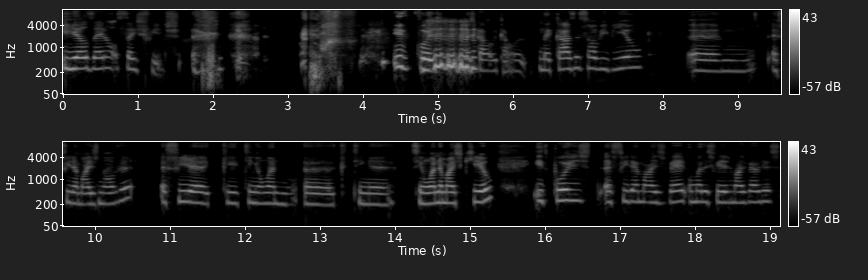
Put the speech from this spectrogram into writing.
e eles eram seis filhos. E depois, mas calma, calma, na casa só viviam um, a filha mais nova, a filha que tinha um ano, uh, que tinha sim, um ano a mais que eu, e depois a filha mais velha, uma das filhas mais velhas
